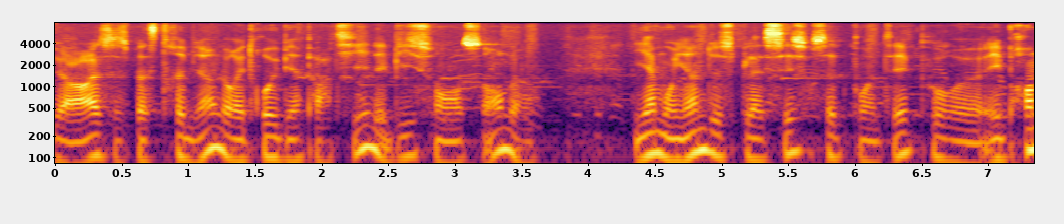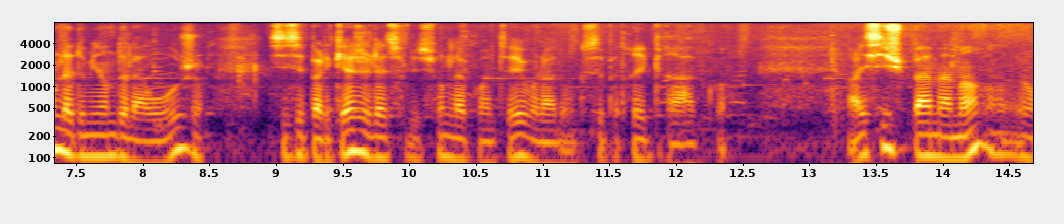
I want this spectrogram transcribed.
Alors là, ça se passe très bien. Le rétro est bien parti. Les billes sont ensemble. Il y a moyen de se placer sur cette pointée pour, euh, et prendre la dominante de la rouge. Si c'est pas le cas, j'ai la solution de la pointée. Voilà, donc c'est pas très grave. quoi. Alors ici, je suis pas à ma main. hein.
